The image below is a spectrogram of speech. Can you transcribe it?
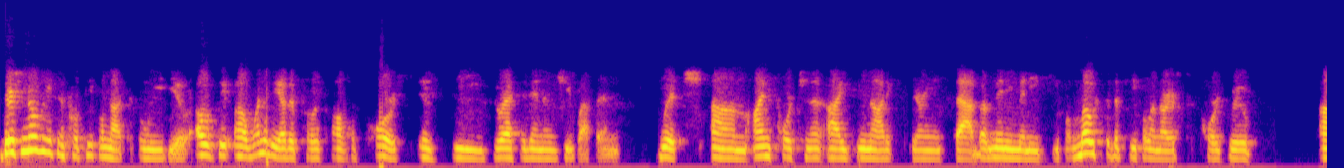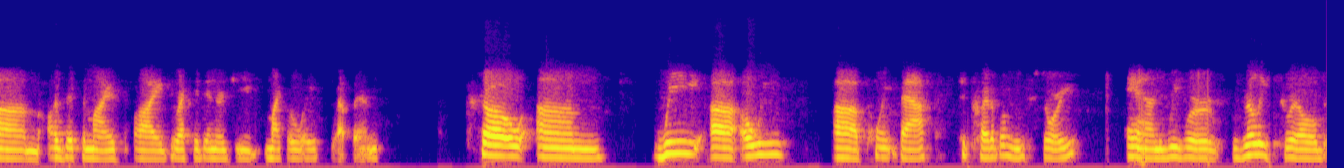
there's no reason for people not to believe you. Oh, the, uh, one of the other protocols, of course, is the directed energy weapons, which um, I'm fortunate I do not experience that, but many, many people, most of the people in our support group um, are victimized by directed energy microwave weapons. So um, we uh, always uh, point back to credible news stories. And we were really thrilled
